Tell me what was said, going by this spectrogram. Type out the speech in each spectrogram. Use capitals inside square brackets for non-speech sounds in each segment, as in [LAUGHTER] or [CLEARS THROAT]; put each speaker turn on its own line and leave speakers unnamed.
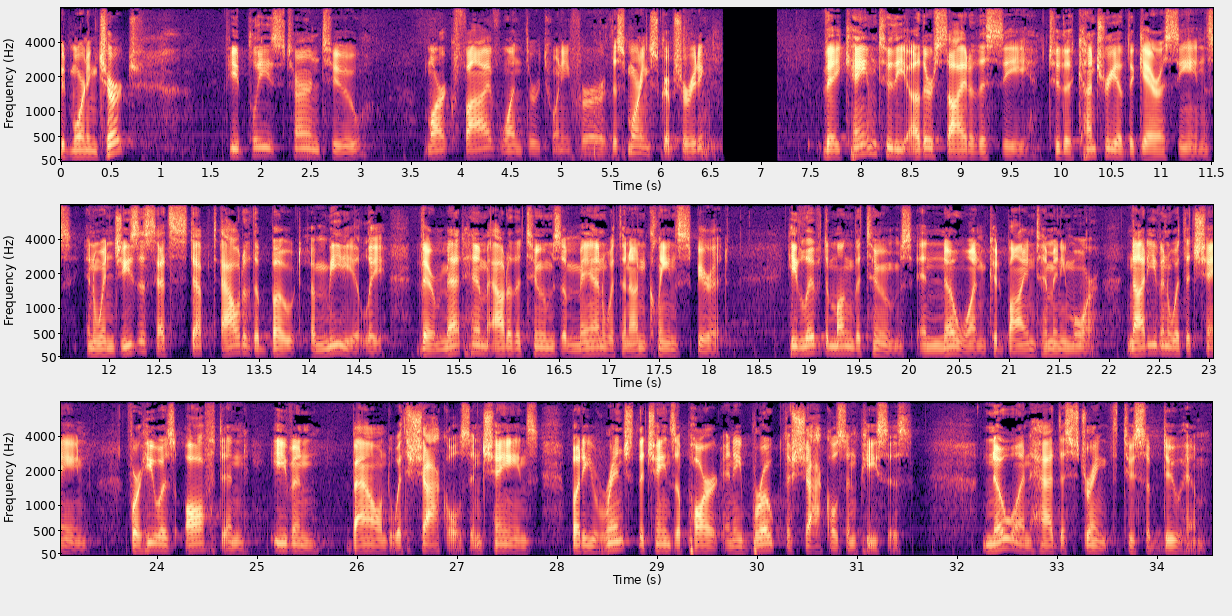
Good morning, church. If you'd please turn to Mark 5 1 through 20 for this morning's scripture reading. They came to the other side of the sea, to the country of the Gerasenes. And when Jesus had stepped out of the boat, immediately there met him out of the tombs a man with an unclean spirit. He lived among the tombs, and no one could bind him any more, not even with a chain, for he was often even bound with shackles and chains, but he wrenched the chains apart and he broke the shackles in pieces. No one had the strength to subdue him.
